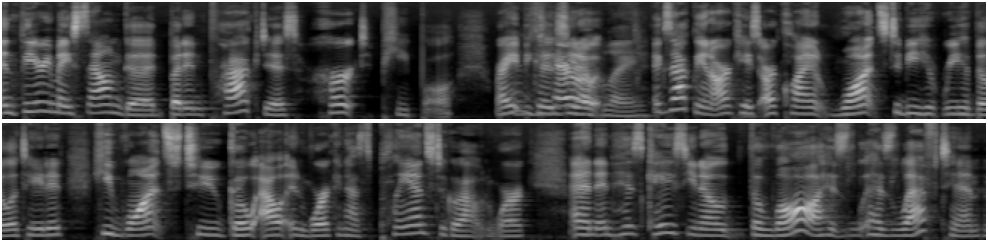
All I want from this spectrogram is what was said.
in theory may sound good, but in practice hurt people, right? Hmm, because you know exactly in our case, our client wants to be rehabilitated. He wants to go out and work and has plans to go out and work. And in his case, you know, the law has has left him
